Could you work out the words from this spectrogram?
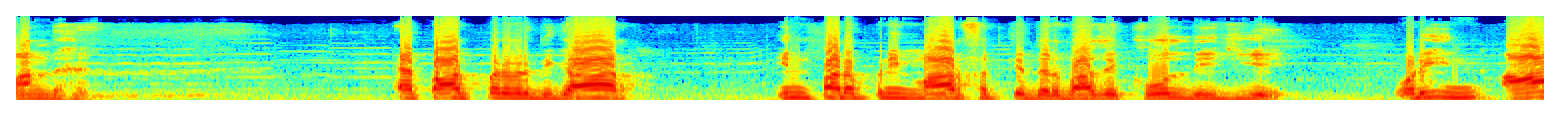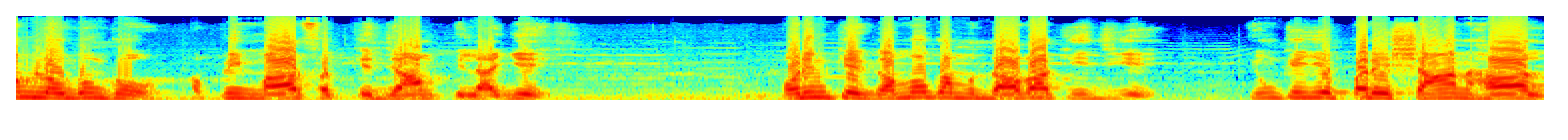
بند ہیں۔ اے پاک پروردگار، ان پر اپنی معرفت کے دروازے کھول دیجیے اور ان عام لوگوں کو اپنی معرفت کے جام پلائیے اور ان کے غموں کا مداوع کیجیے، کیونکہ یہ پریشان حال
